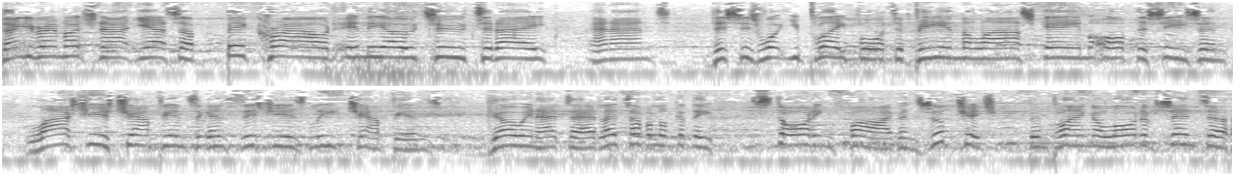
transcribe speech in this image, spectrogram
Thank you very much, Nat. Yes, a big crowd in the O2 today. And Ant, this is what you play for to be in the last game of the season. Last year's champions against this year's league champions going head to head. Let's have a look at the starting five. And Zubcic been playing a lot of centre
